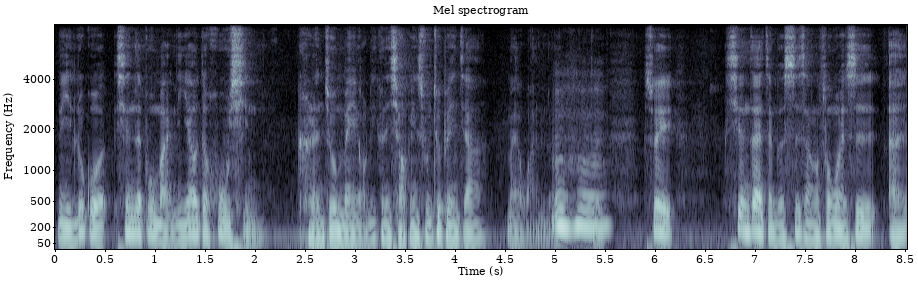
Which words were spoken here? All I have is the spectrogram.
你如果现在不买，你要的户型可能就没有，你可能小平数就被人家买完了，嗯哼，对，所以。现在整个市场的氛围是，呃，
